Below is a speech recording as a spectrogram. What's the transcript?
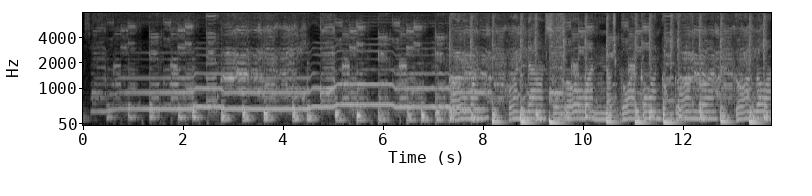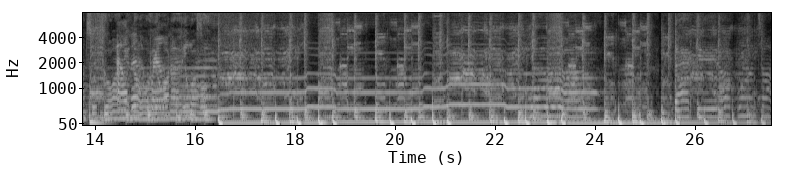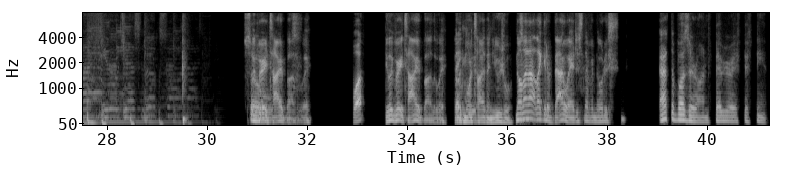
Go So You look very tired, by the way. What? You look very tired, by the way. You look more you. tired than usual. No, not, not like in a bad way. I just never noticed. at the buzzer on February 15th.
